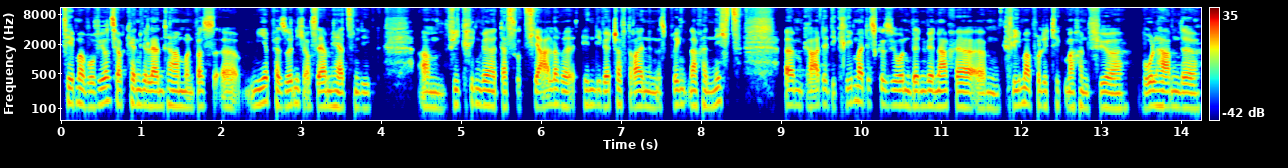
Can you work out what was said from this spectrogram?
Thema, wo wir uns ja auch kennengelernt haben und was äh, mir persönlich auch sehr am Herzen liegt. Ähm, wie kriegen wir das Sozialere in die Wirtschaft rein? Denn es bringt nachher nichts. Ähm, Gerade die Klimadiskussion, wenn wir nachher ähm, Klimapolitik machen für wohlhabende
